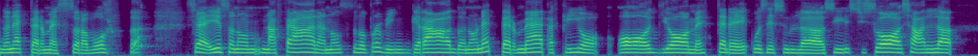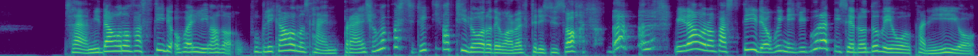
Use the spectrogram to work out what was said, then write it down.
non è per me sto lavoro. cioè, io sono una frana, non sono proprio in grado, non è per me perché io odio mettere cose sul- sui, sui social. Cioè, mi davano fastidio quelli, madonna, pubblicavano sempre. Dicevo, ma questi tutti fatti loro devono mettere sui social. mi davano fastidio, quindi figurati se lo dovevo fare io.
